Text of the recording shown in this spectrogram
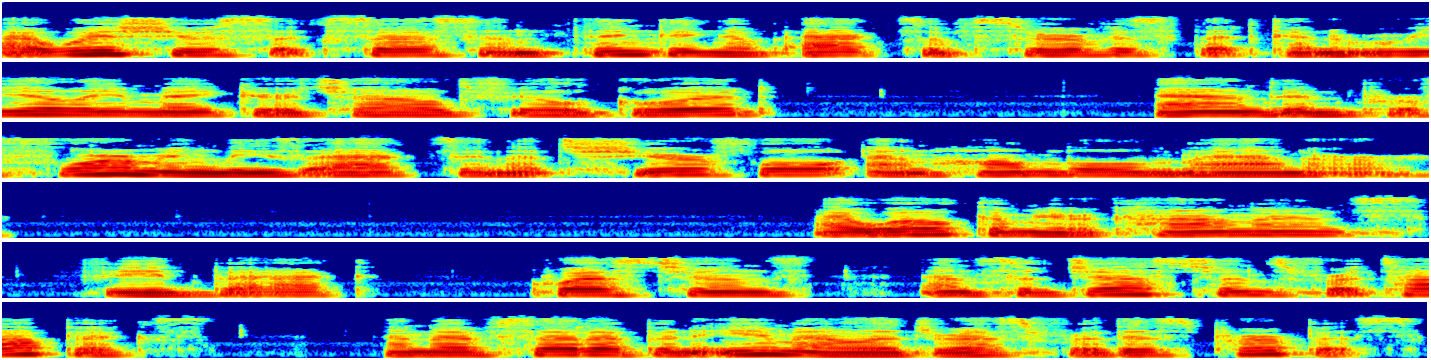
I wish you success in thinking of acts of service that can really make your child feel good and in performing these acts in a cheerful and humble manner. I welcome your comments, feedback, questions, and suggestions for topics, and I've set up an email address for this purpose.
